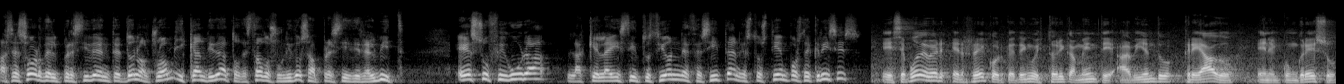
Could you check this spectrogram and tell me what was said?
asesor del presidente Donald Trump y candidato de Estados Unidos a presidir el BID. ¿Es su figura la que la institución necesita en estos tiempos de crisis? Eh, se puede ver el récord que tengo históricamente habiendo creado en el Congreso,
